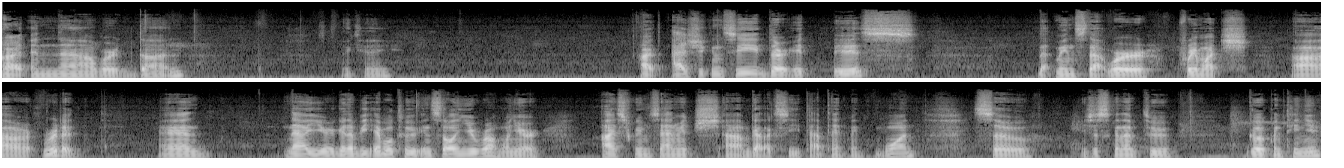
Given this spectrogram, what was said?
Alright, and now we're done. Okay. Alright, as you can see, there it is. That means that we're pretty much uh, rooted. And now you're gonna be able to install a new ROM on your ice cream sandwich um, Galaxy Tab 10.1 so you're just gonna have to go continue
